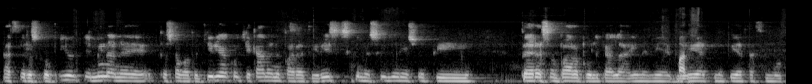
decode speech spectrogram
αστεροσκοπείο και μείνανε το Σαββατοκύριακο και κάνανε παρατηρήσεις και είμαι σίγουρος ότι πέρασαν πάρα πολύ καλά. Είναι μια εμπειρία την οποία θα θυμούνται.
